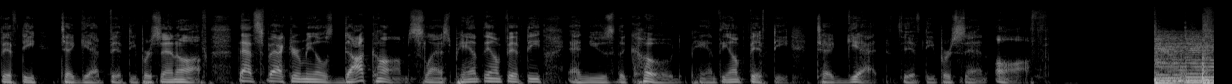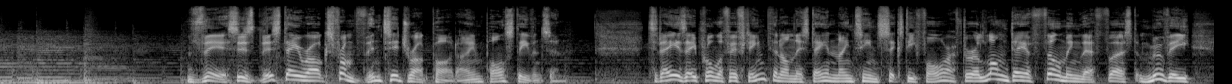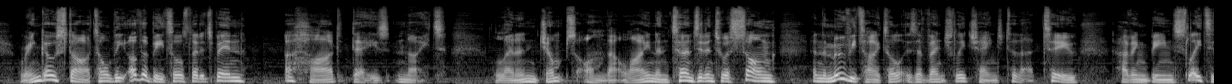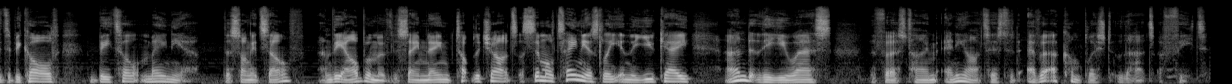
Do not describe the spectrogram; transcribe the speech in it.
Pantheon50 to get 50% off. That's factormeals.com slash Pantheon50 and use the code Pantheon50 to get 50% off. This is This Day Rocks from Vintage Rock Pod. I'm Paul Stevenson. Today is April the 15th, and on this day in 1964, after a long day of filming their first movie, Ringo Starr told the other Beatles that it's been a Hard Day's Night. Lennon jumps on that line and turns it into a song, and the movie title is eventually changed to that too, having been slated to be called Beatlemania. The song itself and the album of the same name topped the charts simultaneously in the UK and the US, the first time any artist had ever accomplished that feat.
